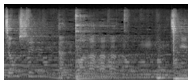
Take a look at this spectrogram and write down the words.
总是难忘记？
